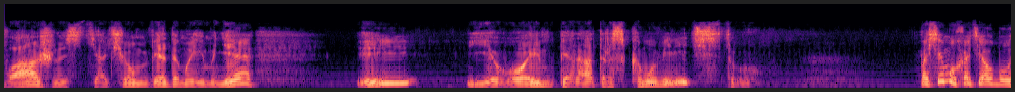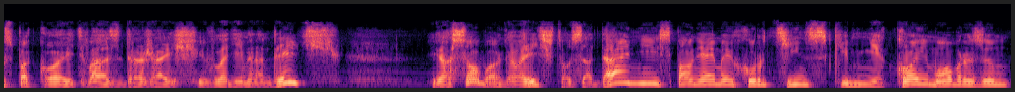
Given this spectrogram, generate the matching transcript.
важности, о чем ведомо и мне, и его императорскому величеству. Посему хотел бы успокоить вас, дрожайший Владимир Андреевич, и особо оговорить, что задание, исполняемое Хуртинским, никоим образом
